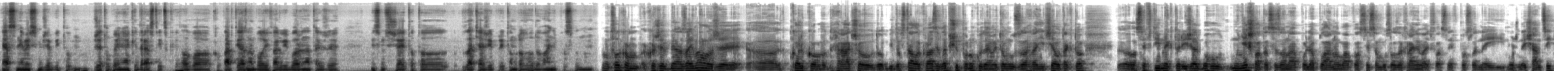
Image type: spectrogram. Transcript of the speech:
ja si nemyslím, že, by to, že to bude nejaké drastické, lebo ako partia sme boli fakt výborná, takže myslím si, že aj toto zaťaží pri tom rozhodovaní poslednom. No celkom, akože mňa zajímalo, že uh, koľko hráčov do, by dostalo kvázi lepšiu ponuku, dajme tomu z zahraničia, takto, vlastne v týme, ktorý žiaľ Bohu mu nešla tá sezóna podľa plánov a vlastne sa musel zachraňovať vlastne v poslednej možnej šanci.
